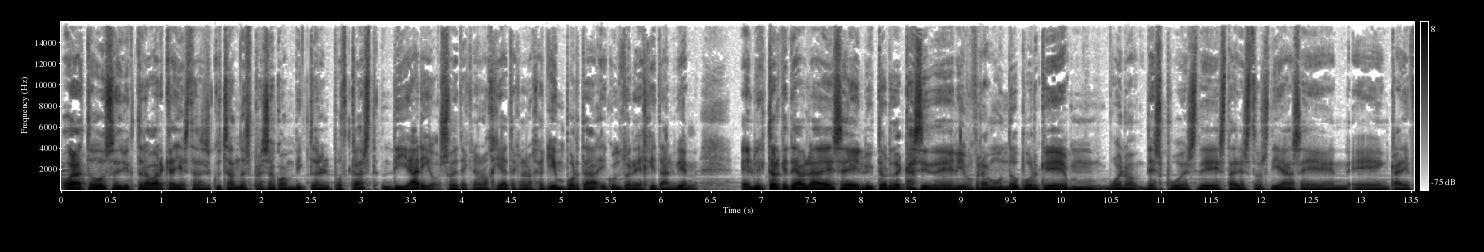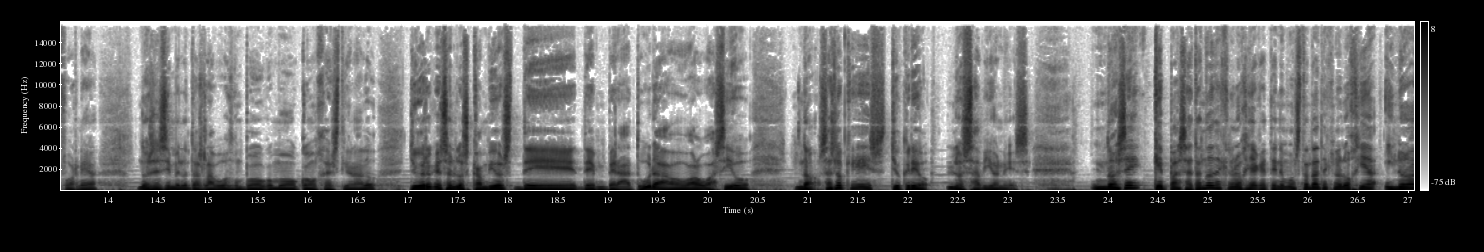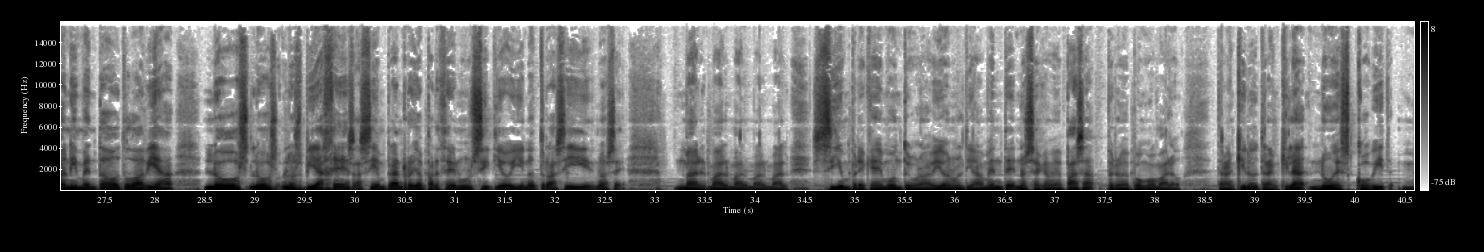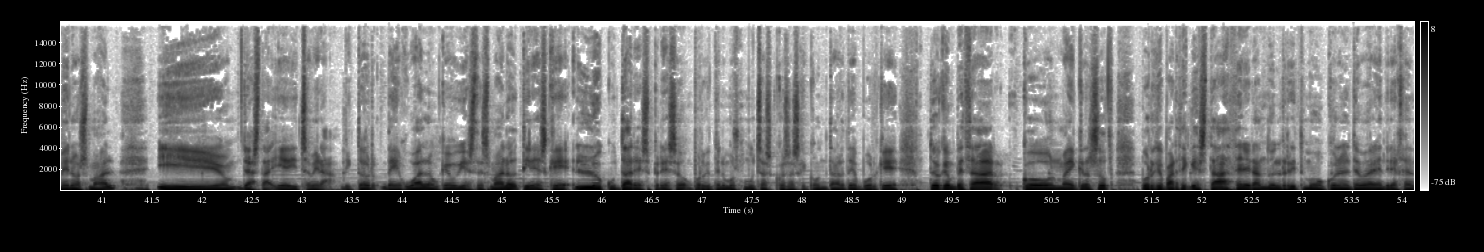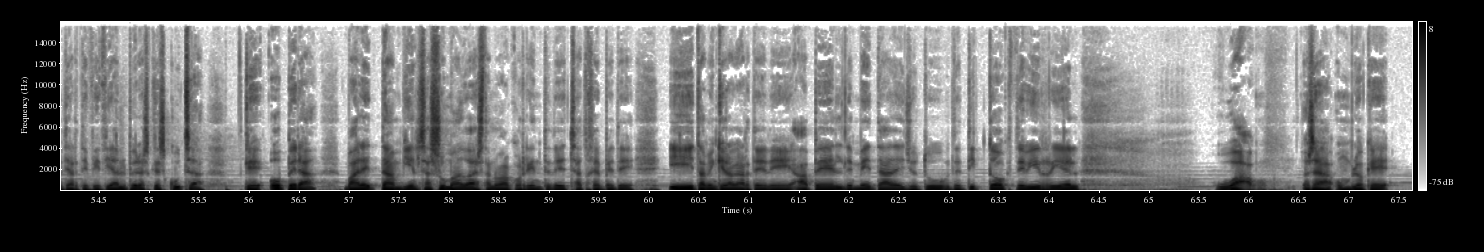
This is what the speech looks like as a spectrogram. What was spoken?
Hola a todos, soy Víctor Abarca y estás escuchando Expreso con Víctor, el podcast diario sobre tecnología, tecnología que importa y cultura digital. Bien, el Víctor que te habla es el Víctor de casi del inframundo porque, mm, bueno, después de estar estos días en, California, no sé si me notas la voz un poco como congestionado. Yo creo que son los cambios de, de temperatura o algo así. O... No, ¿sabes lo que es? Yo creo, los aviones no sé qué pasa, tanta tecnología que tenemos, tanta tecnología y no han inventado todavía los, los, los, viajes así en plan rollo aparecer en un sitio y en otro así, no sé. Mal, mal, mal, mal, mal. Siempre que monto en un avión últimamente, no sé qué me pasa, pero me pongo malo. Tranquilo, tranquila, no es COVID, menos mal. Y ya está, y he dicho, mira, Víctor, da igual, aunque hoy estés malo, tienes que locutar expreso porque tenemos muchas cosas que contarte, porque tengo que empezar con Microsoft porque parece que está acelerando el ritmo con el tema de la inteligencia artificial, pero es que escucha que Opera, ¿vale? También se ha sumado a esta nueva corriente de ChatGPT. Y también quiero hablarte de Apple, de Meta, de YouTube, de TikTok, de BeReal. ¡Wow! O sea, un bloque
